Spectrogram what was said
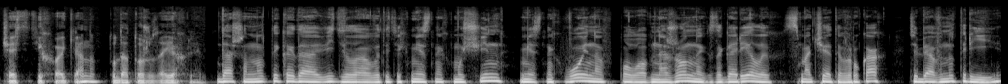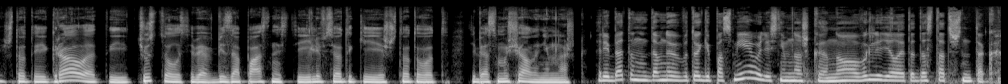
части Тихого океана, туда тоже заехали. Даша, ну ты когда видела вот этих местных мужчин, местных воинов, полуобнаженных, загорелых, с мачете в руках, тебя внутри что-то играло, ты чувствовала себя в безопасности или все-таки что-то вот тебя смущало немножко? Ребята надо мной в итоге посмеивались немножко, но выглядело это достаточно так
